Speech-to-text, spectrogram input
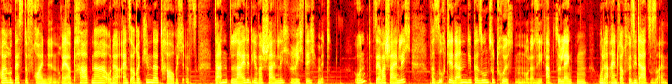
eure beste Freundin, euer Partner oder eins eurer Kinder traurig ist, dann leidet ihr wahrscheinlich richtig mit. Und, sehr wahrscheinlich, versucht ihr dann, die Person zu trösten oder sie abzulenken oder einfach für sie da zu sein.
